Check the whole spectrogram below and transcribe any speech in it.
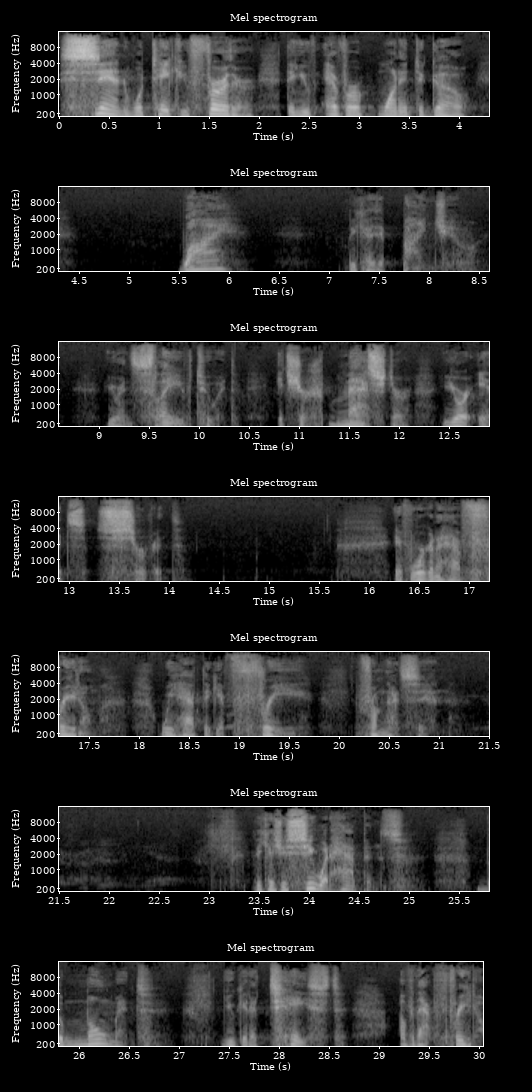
Sin will take you further than you've ever wanted to go. Why? Because it binds you. You're enslaved to it. It's your master, you're its servant. If we're going to have freedom, we have to get free from that sin. Because you see what happens the moment you get a taste of that freedom.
